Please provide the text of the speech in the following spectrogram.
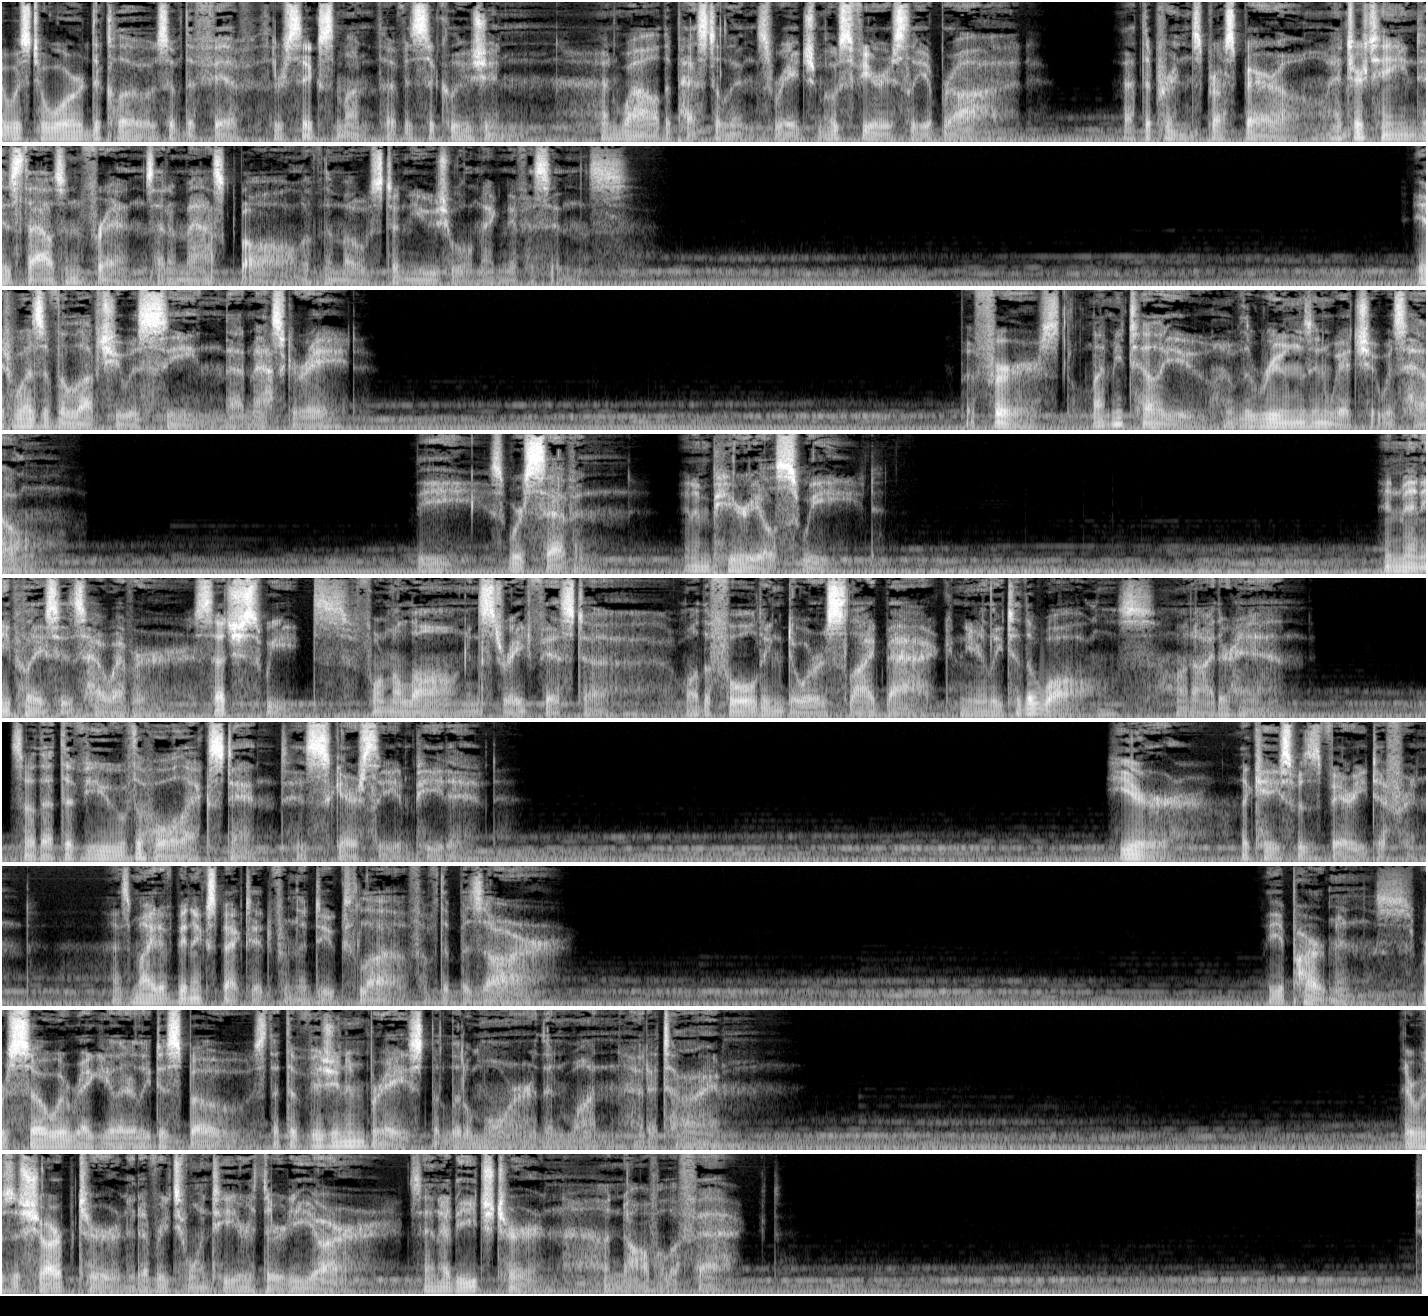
It was toward the close of the fifth or sixth month of his seclusion, and while the pestilence raged most furiously abroad, that the Prince Prospero entertained his thousand friends at a masked ball of the most unusual magnificence. It was a voluptuous scene, that masquerade. But first, let me tell you of the rooms in which it was held. These were seven, an imperial suite. In many places, however, such suites form a long and straight vista, while the folding doors slide back nearly to the walls on either hand, so that the view of the whole extent is scarcely impeded. Here, the case was very different, as might have been expected from the Duke's love of the bizarre. The apartments were so irregularly disposed that the vision embraced but little more than one at a time. There was a sharp turn at every twenty or thirty yards, and at each turn a novel effect.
